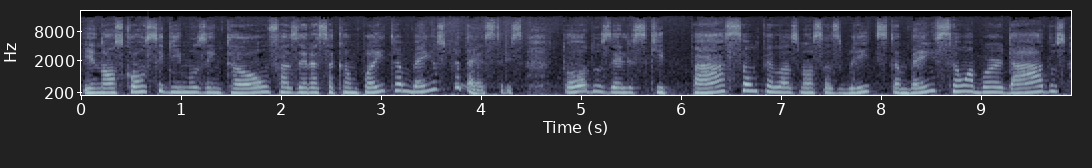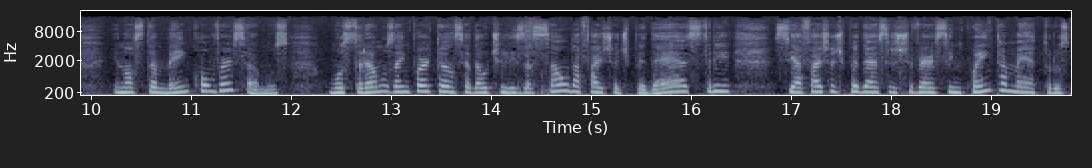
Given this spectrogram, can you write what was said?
E nós conseguimos então fazer essa campanha e também os pedestres. Todos eles que passam pelas nossas blitz também são abordados e nós também conversamos. Mostramos a importância da utilização da faixa de pedestre. Se a faixa de pedestre estiver 50 metros,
